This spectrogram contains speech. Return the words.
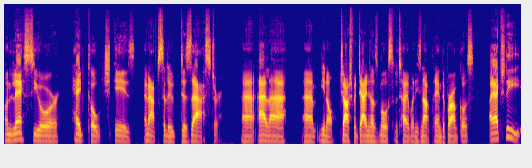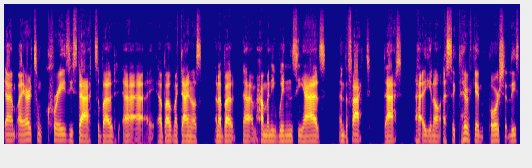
unless your head coach is an absolute disaster, uh, a la um, you know Josh McDaniels most of the time when he's not playing the Broncos. I actually um, I heard some crazy stats about uh, about McDaniels and about um, how many wins he has and the fact that uh, you know a significant portion, at least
